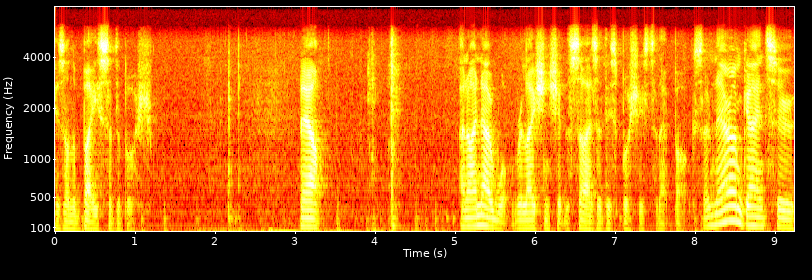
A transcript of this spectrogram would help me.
is on the base of the bush. Now and I know what relationship the size of this bush is to that box. So now I'm going to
